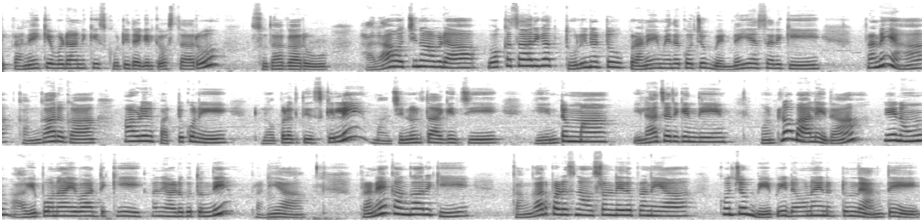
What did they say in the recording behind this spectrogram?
ప్రణయ్కి ఇవ్వడానికి స్కూటీ దగ్గరికి వస్తారు సుధా గారు అలా వచ్చిన ఆవిడ ఒక్కసారిగా తూలినట్టు ప్రణయ్ మీద కొంచెం బెండ్ అయ్యేసరికి ప్రణయ కంగారుగా ఆవిడని పట్టుకుని లోపలికి తీసుకెళ్ళి మంచినీళ్ళు తాగించి ఏంటమ్మా ఇలా జరిగింది? ఒంట్లో బాగాలేదా నేను ఆగిపోనా వాటికి? అని అడుగుతుంది ప్రణయ. ప్రణయ కంగారుకి కంగారు పడాల్సిన అవసరం లేదు ప్రణయ. కొంచెం బీపీ డౌన్ అయినట్టుంది అంతే.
